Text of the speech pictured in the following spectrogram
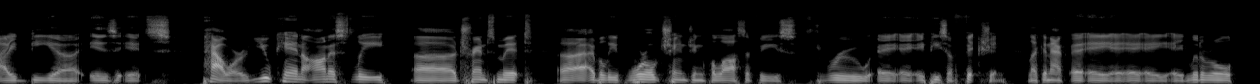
idea is its power. You can honestly uh, transmit, uh, I believe, world-changing philosophies through a, a, a piece of fiction, like an a, a, a, a, literal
